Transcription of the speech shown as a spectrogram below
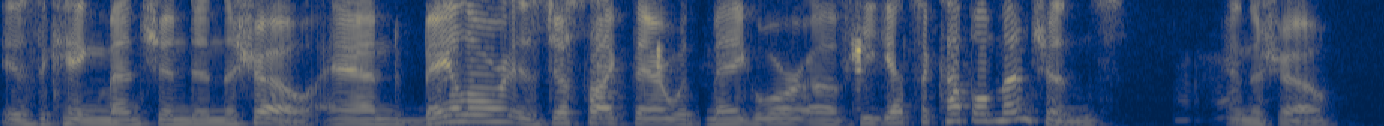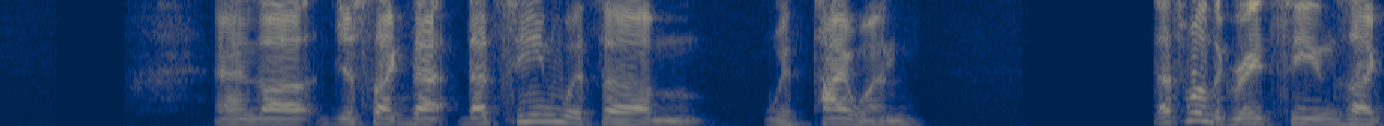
is the king mentioned in the show, and Baelor is just like there with Maegor of he gets a couple mentions in the show. And uh, just like that that scene with um with Tywin, that's one of the great scenes like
